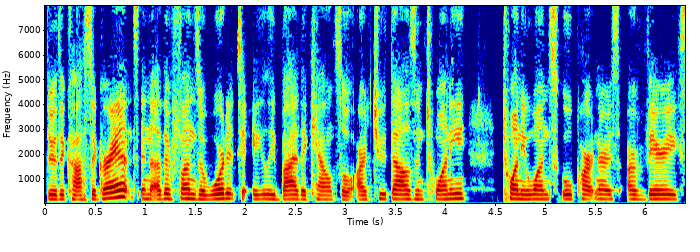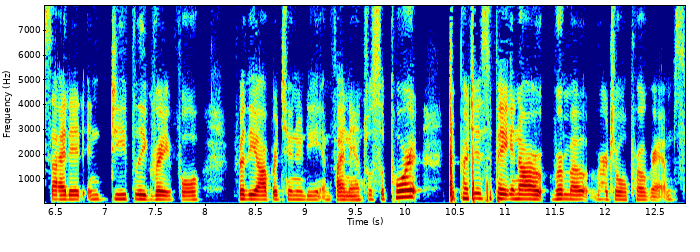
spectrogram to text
Through the CASA grants and other funds awarded to Ailey by the Council, our 2020 21 school partners are very excited and deeply grateful for the opportunity and financial support to participate in our remote virtual programs.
